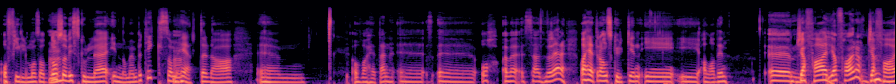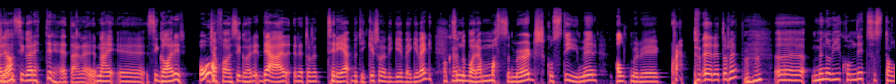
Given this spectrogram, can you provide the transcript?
og film og sånt, Mm. så vi skulle innom en butikk som heter da um, og hva heter den? Eh, eh, hva- hva heter han skurken i, i Aladdin? Um, Jafar. Jafar, ja. Jafar Mm, ja. sigaretter heter det. Nei, eh, sigarer. Oh. Jafar sigarer. Det er rett og slett tre butikker som ligger vegg i vegg. Okay. Som det bare er masse merge, kostymer, alt mulig crap, eh, rett og slett. Mhm. Eh, men når vi kom dit, så stang,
